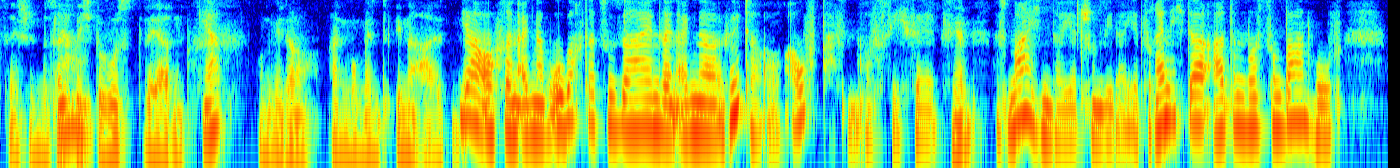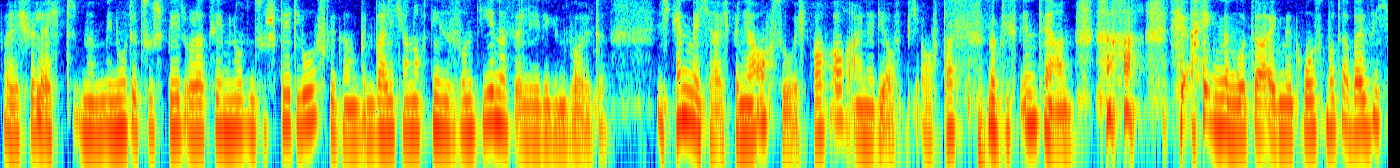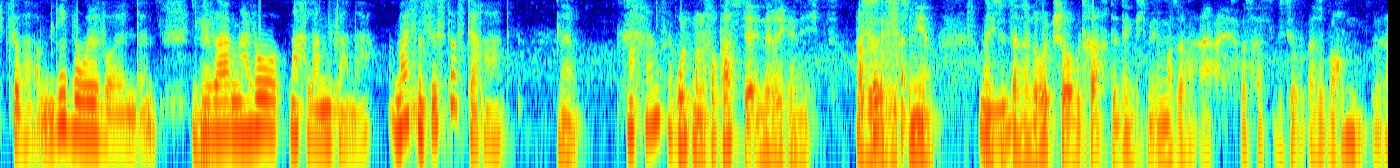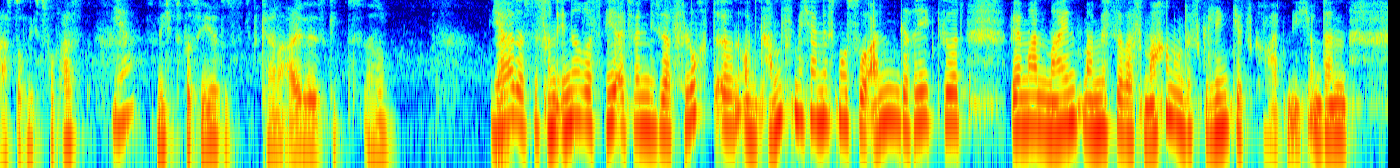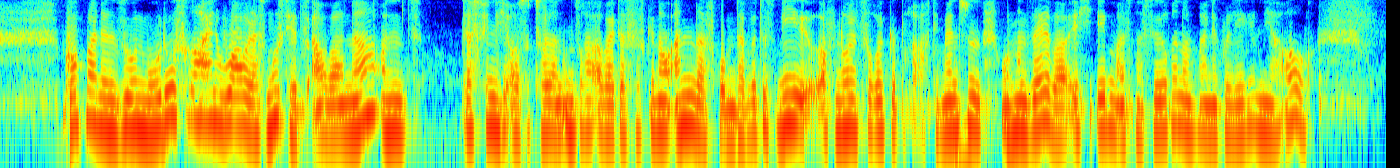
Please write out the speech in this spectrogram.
Sehr schön. Das heißt, ja. sich bewusst werden. Ja. Und wieder einen Moment innehalten. Ja, auch sein eigener Beobachter zu sein, sein eigener Hüter auch, aufpassen auf sich selbst. Ja. Was mache ich denn da jetzt schon wieder? Jetzt renne ich da atemlos zum Bahnhof weil ich vielleicht eine Minute zu spät oder zehn Minuten zu spät losgegangen bin, weil ich ja noch dieses und jenes erledigen wollte. Ich kenne mich ja, ich bin ja auch so. Ich brauche auch eine, die auf mich aufpasst, möglichst intern. die eigene Mutter, eigene Großmutter bei sich zu haben, die Wohlwollenden, die ja. sagen, hallo, mach langsamer. Meistens ist das der Rat. Ja. Mach langsamer. Und man verpasst ja in der Regel nichts. Also so geht's mir. Wenn ich das dann in der Rückschau betrachte, denke ich mir immer so, ah, was hast wieso, also warum? Hast doch nichts verpasst. Ja. Es ist nichts passiert, es gibt keine Eile, es gibt, also. Ja, ja, das ist so ein inneres, wie als wenn dieser Flucht- und Kampfmechanismus so angeregt wird, wenn man meint, man müsste was machen und das gelingt jetzt gerade nicht. Und dann kommt man in so einen Modus rein, wow, das muss jetzt aber, ne? Und das finde ich auch so toll an unserer Arbeit, dass es genau andersrum, da wird es wie auf Null zurückgebracht. Die Menschen und man selber, ich eben als Masseurin und meine Kolleginnen ja auch,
